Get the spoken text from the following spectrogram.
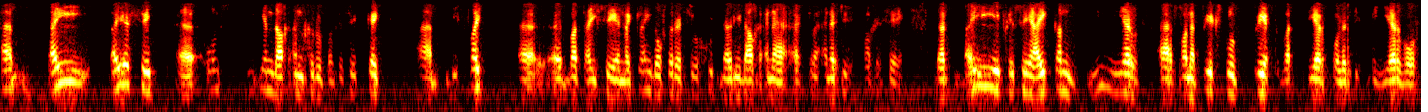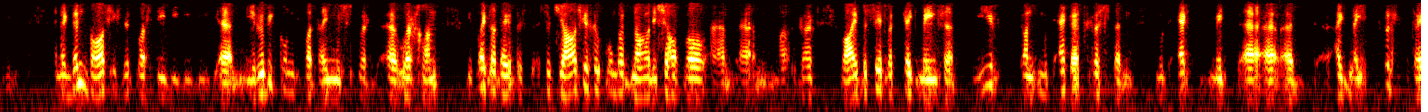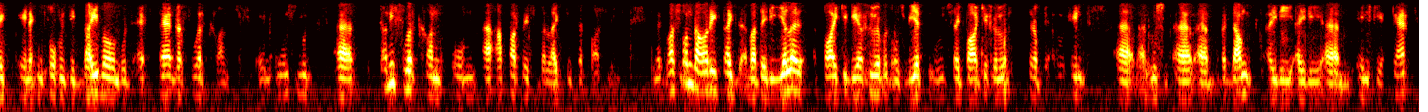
Ehm uh, hy hy het uh, ons eendag ingeroep en gesê kyk uh die feit uh, uh wat hy sê en my kleindogter het so goed nou die dag in 'n in 'n toespraak gesê dat hy het gesê hy kan nie meer uh van 'n preekstoel preek wat deur politiek beheer word nie. En ek dink basies dit was die die die die uh, die Rubicon wat hy moes oor uh, oorgaan. Die feit dat hy situasie gekom het na die selfwil ehm uh, ehm uh, waar hy besef dat kyk mense hier kan moet ek as Christen moet ek met uh uh, uh uit my kyk en ek moet volgens die Bybel moet ek verder voortgaan en ons moet uh kan nie voortgaan om 'n uh, apartheidsbeleid toe te pas nie. En dit was van daardie tyd wat hy die hele paadjie deurgeloop het. Ons weet hoe sy paadjie geloop het op die ou en uh moes uh, uh bedank uit die uit die uh NG Kerk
